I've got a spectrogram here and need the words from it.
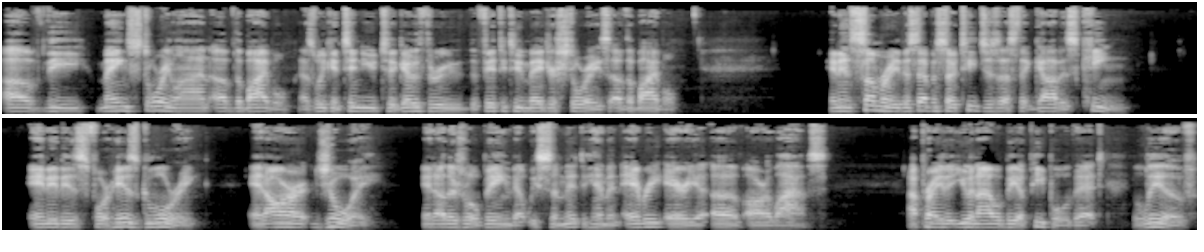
of the main storyline of the Bible as we continue to go through the 52 major stories of the Bible. And in summary, this episode teaches us that God is king, and it is for his glory and our joy and others' well being that we submit to him in every area of our lives. I pray that you and I will be a people that live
